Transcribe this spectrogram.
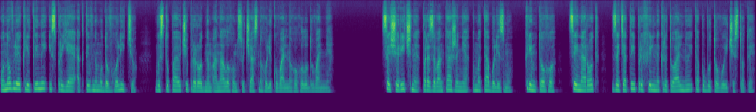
оновлює клітини і сприяє активному довголіттю, виступаючи природним аналогом сучасного лікувального голодування. Це щорічне перезавантаження метаболізму. Крім того, цей народ затятий прихильник ритуальної та побутової чистоти.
